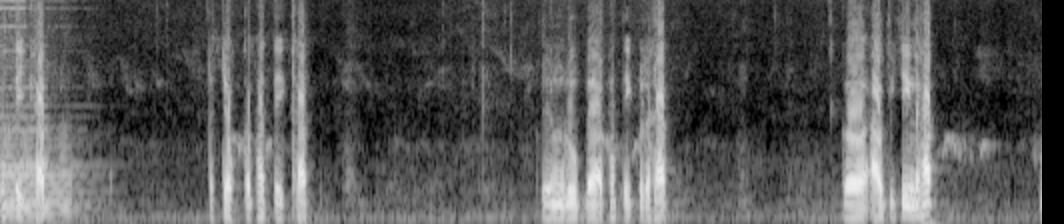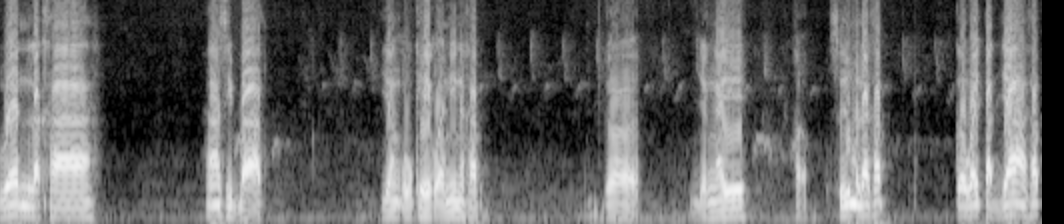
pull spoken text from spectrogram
พลาสติกครับ กระจกกับพลาสติกครับเรื่องรูปแบบพลาสติกหมดแล้วครับ ก็เอาจริงๆนะครับ แว่นราคาห้าสิบบาท ยังโอเคกว่านี้นะครับ ก็ยังไง ซื้อมาแล้วครับ ก็ไว้ตัดหญ้าครับ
